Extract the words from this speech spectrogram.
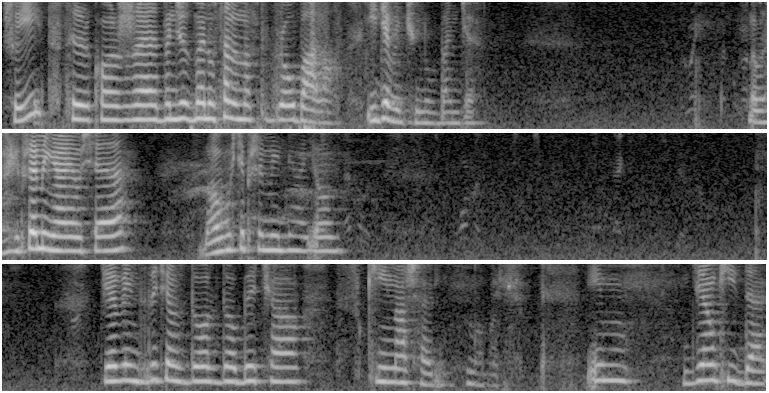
Sheet, tylko że będzie, będą same mapy Brawl Balla. I 9 minut będzie. Dobra, i przemieniają się. Znowu się przemieniają. Dziewięć zwycięstw do zdobycia skina Shelly. No wiecie. I dzięki daj,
